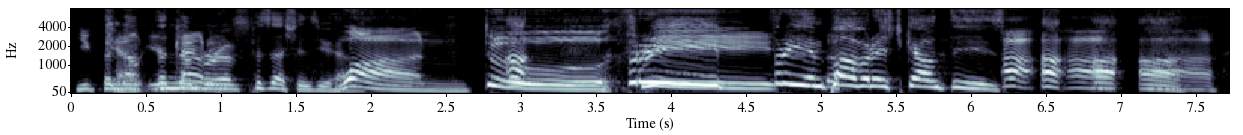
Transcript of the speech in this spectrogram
You the, count the number of possessions you have. One, two, Three, three. three impoverished counties. Ah, Ah, ah, ah, ah. ah.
